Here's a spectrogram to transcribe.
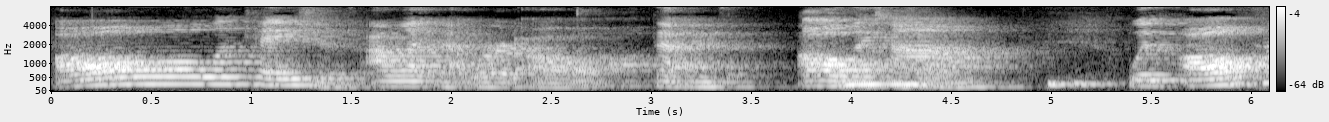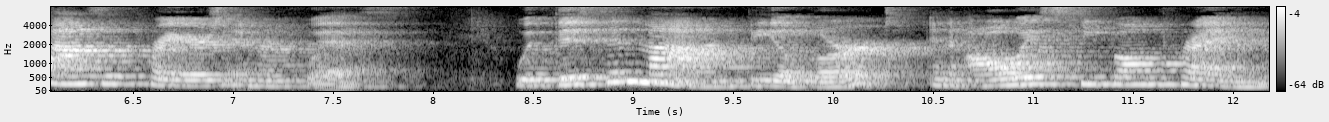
all occasions. I like that word all. That means all the time. With all kinds of prayers and requests. With this in mind, be alert and always keep on praying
